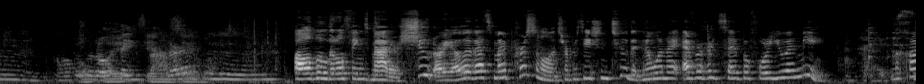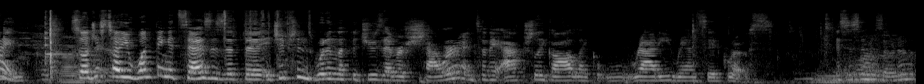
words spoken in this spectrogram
Mm, all the little things matter. Mm-hmm. All the little things matter. Shoot, Ariella, that's my personal interpretation too, that no one I ever heard said before you and me. L'chaim. So I'll just tell you one thing it says is that the Egyptians wouldn't let the Jews ever shower, and so they actually got like ratty, rancid, gross. Is this in the zona?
